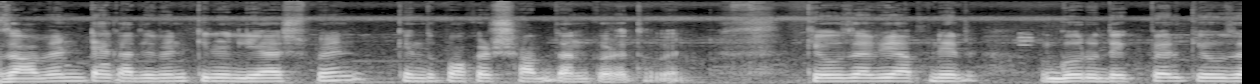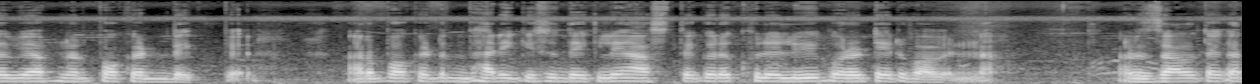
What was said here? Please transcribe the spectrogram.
যাবেন, টাকা দেবেন, কিনে নিয়ে আসবেন, কিন্তু পকেট সাবধান করে থবেন। কেউ যাবে আপনার গরু দেখবে কেউ যাবে আপনার পকেট দেখবে। আর পকেটে ভারী কিছু দেখলে আস্তে করে খুলে নিবি, পরে টের পাবেন না। আর জাল টাকার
